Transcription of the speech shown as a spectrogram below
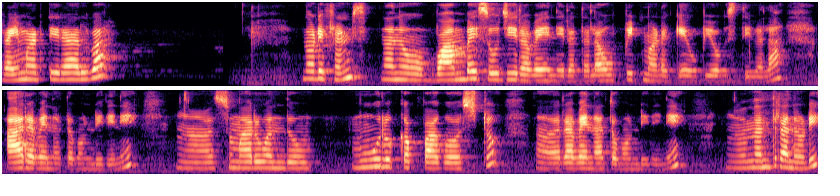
ಟ್ರೈ ಮಾಡ್ತೀರಾ ಅಲ್ವಾ? ನೋಡಿ ಫ್ರೆಂಡ್ಸ್, ನಾನು ಬಾಂಬೆ ಸೂಜಿ ರವೆ ಏನಿರುತ್ತಲ್ಲ, ಉಪ್ಪಿಟ್ಟು ಮಾಡೋಕ್ಕೆ ಉಪಯೋಗಿಸ್ತೀವಲ್ಲ, ಆ ರವೆನ ತಗೊಂಡಿದ್ದೀನಿ. ಸುಮಾರು ಒಂದು ಮೂರು ಕಪ್ ಆಗೋಷ್ಟು ರವೆನ ತಗೊಂಡಿದ್ದೀನಿ. ನಂತರ ನೋಡಿ,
